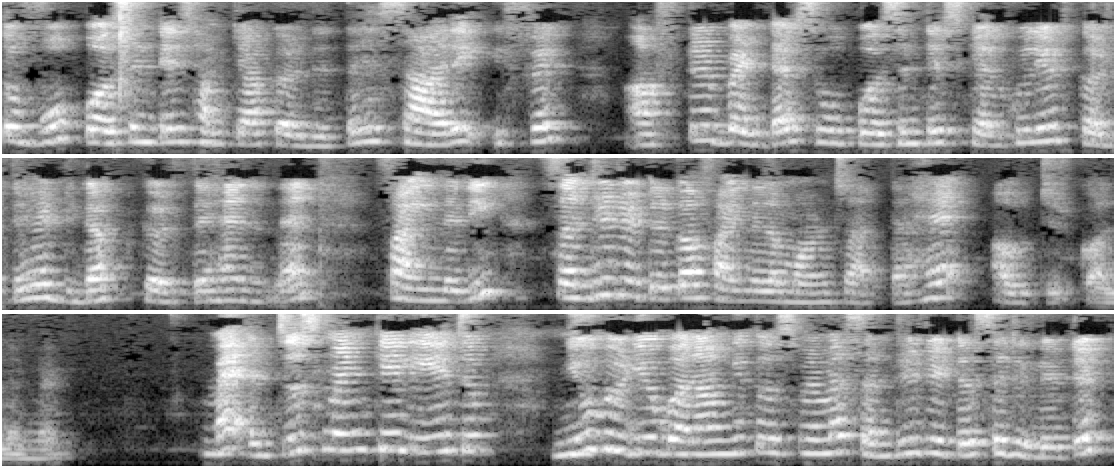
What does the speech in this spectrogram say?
तो वो परसेंटेज हम क्या कर देते हैं? सारे इफ़ेक्ट आफ्टर बेड वो परसेंटेज कैलकुलेट करते हैं डिडक्ट करते हैं and then finally sundry debtor का फाइनल अमाउंट जाता है आउटर कॉलम में। मैं एडजस्टमेंट के लिए जब न्यू वीडियो बनाऊँगी तो उसमें मैं सन्ड्री डेटर से रिलेटेड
